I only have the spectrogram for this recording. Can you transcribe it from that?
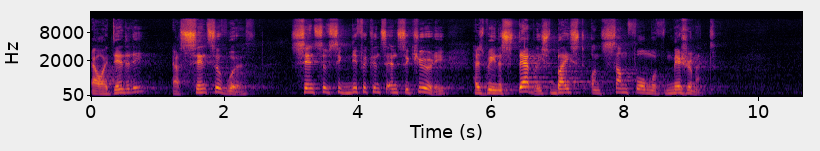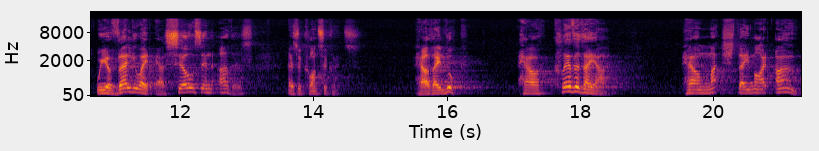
our identity, our sense of worth, sense of significance and security has been established based on some form of measurement. We evaluate ourselves and others as a consequence. How they look, how clever they are, how much they might own,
